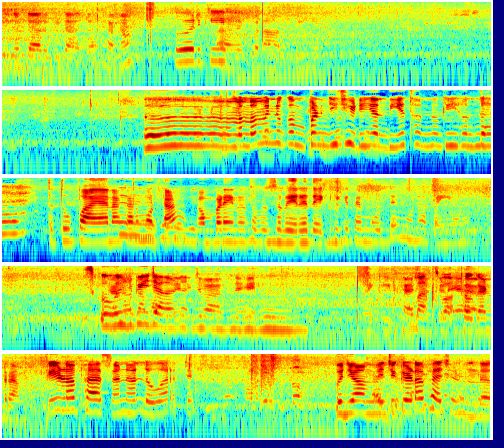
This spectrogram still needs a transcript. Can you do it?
ਮੈਨੂੰ ਡਰ ਵੀ ਲੱਗਦਾ ਹੈ ਨਾ ਹੋਰ ਕੀ? ਮੰਮਾ ਮੈਨੂੰ ਕੰਪਨ ਜੀ ਛਿੜੀ ਜਾਂਦੀ ਹੈ ਤੁਹਾਨੂੰ ਕੀ ਹੁੰਦਾ ਹੈ? ਤੇ ਤੂੰ ਪਾਇਆ ਨਾ ਕਰ ਮੋਟਾ ਕੰਬੜੇ ਨੂੰ ਤੂੰ ਸਵੇਰੇ ਦੇਖੀ ਕਿਤੇ ਮੋਢੇ ਮੂੰਹ ਨਾ ਪਈਆਂ ਸਕੂਲ ਵੀ ਜਾਣਾ ਜਵਾਬ ਦੇ। ਬਸ ਬਹੁਤ ਹੋ ਗਿਆ ਡਰਾਮਾ ਕਿਹੜਾ ਫੈਸ਼ਨ ਹੈ ਲੋਅਰ ਤੇ? ਪਜਾਮੇ 'ਚ ਕਿਹੜਾ ਫੈਸ਼ਨ ਹੁੰਦਾ?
